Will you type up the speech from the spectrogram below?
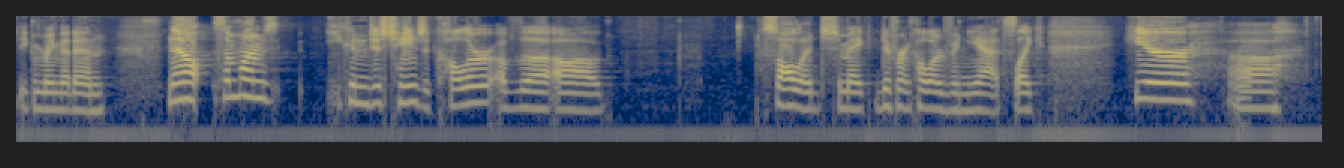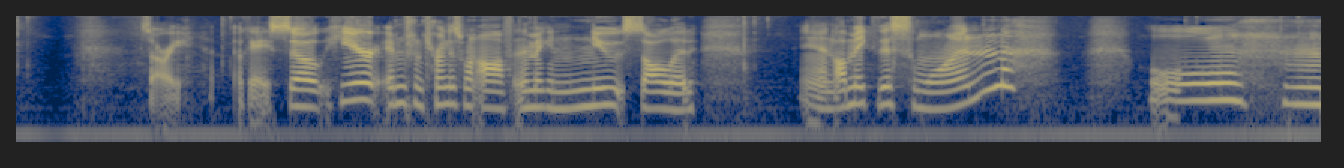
you can bring that in. Now sometimes you can just change the color of the uh, solid to make different colored vignettes. Like here, uh, sorry. Okay, so here I'm just gonna turn this one off and then make a new solid. And I'll make this one. Oh, hmm.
